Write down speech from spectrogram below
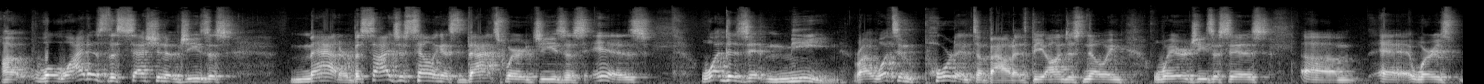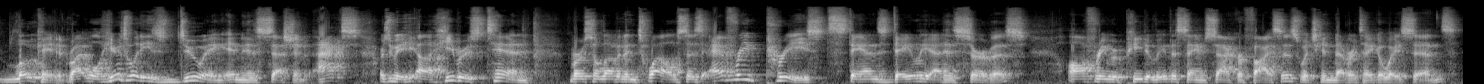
Uh, well, why does the session of Jesus matter? Besides just telling us that's where Jesus is, what does it mean, right? What's important about it beyond just knowing where Jesus is, um, uh, where he's located, right? Well, here's what he's doing in his session. Acts, or excuse me, uh, Hebrews 10 verse 11 and 12 says, Every priest stands daily at his service, offering repeatedly the same sacrifices, which can never take away sins.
